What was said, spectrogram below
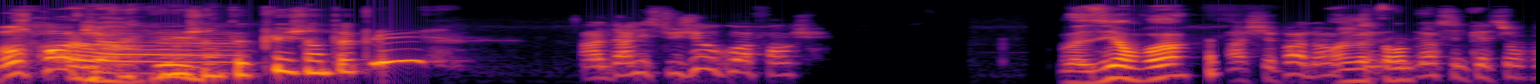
Bon, Franck. Oh, j'en peux plus, j'en peux plus. Un dernier sujet ou quoi, Franck? Vas-y, on voit. Ah, je sais pas, non, non c'est une question.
